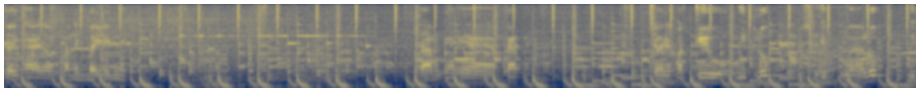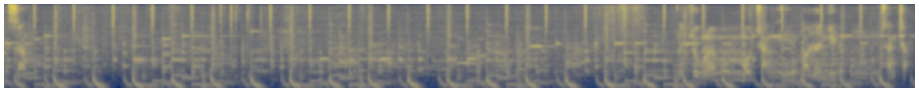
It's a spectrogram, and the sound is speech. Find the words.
X2 thôi, màn hình 7 inch này. 8 cái pad này. Chơi hot kill with loop, slip uh, loop with jump. Nói chung là màu trắng thì bao giờ nhìn nó cũng sang trọng.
